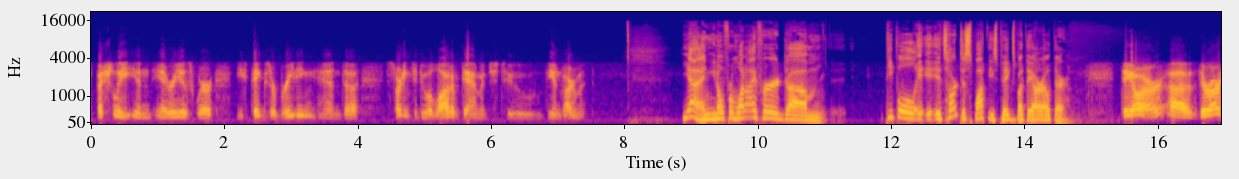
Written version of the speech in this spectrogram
especially in areas where these pigs are breeding and uh, starting to do a lot of damage to the environment. Yeah, and you know, from what I've heard, um, people it, it's hard to spot these pigs, but they are out there. They are. Uh, there are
